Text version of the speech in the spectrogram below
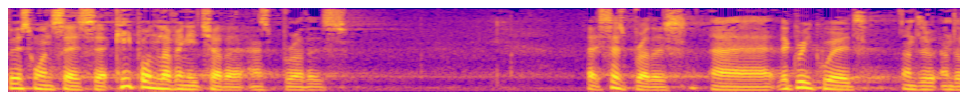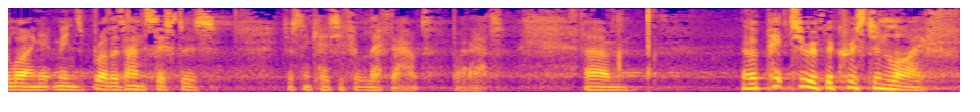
Verse one says, uh, keep on loving each other as brothers. Uh, it says brothers. Uh, the Greek word under, underlying it means brothers and sisters, just in case you feel left out by that. Um, now, the picture of the Christian life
